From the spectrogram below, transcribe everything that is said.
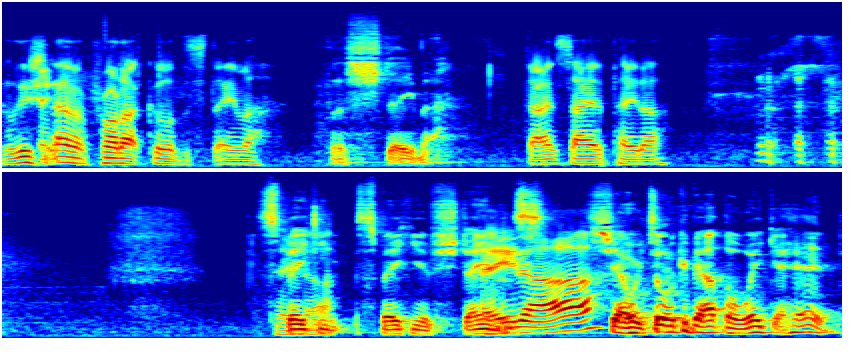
We should have a product called the steamer. The steamer. Don't say it, Peter. Speaking speaking of steamers, Peter. shall we talk about the week ahead?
